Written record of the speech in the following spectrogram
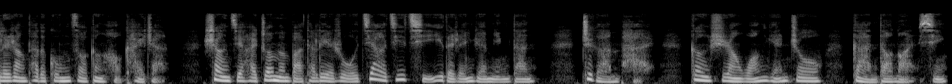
了让他的工作更好开展，上级还专门把他列入架机起义的人员名单。这个安排更是让王延洲感到暖心。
